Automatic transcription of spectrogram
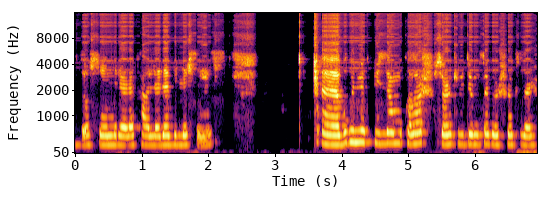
bir dosya indirerek halledebilirsiniz. Ee, bugünlük bizden bu kadar. Sonraki videomuzda görüşmek üzere.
